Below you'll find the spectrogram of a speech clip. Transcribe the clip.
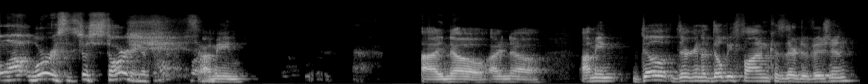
a lot worse. It's just starting. I mean, I know, I know. I mean, they'll they're gonna they'll be fine because they're division.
